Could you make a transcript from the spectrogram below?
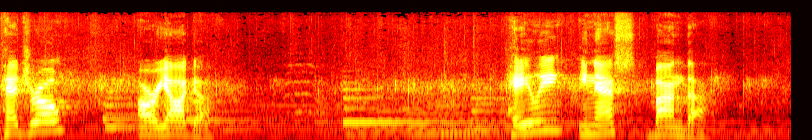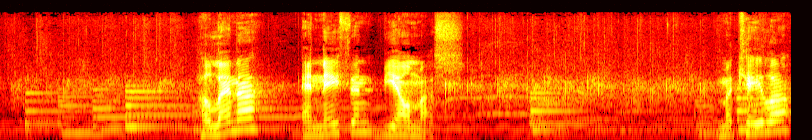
Pedro Ariaga. Haley Ines Banda. Helena and Nathan Bielmas. Michaela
